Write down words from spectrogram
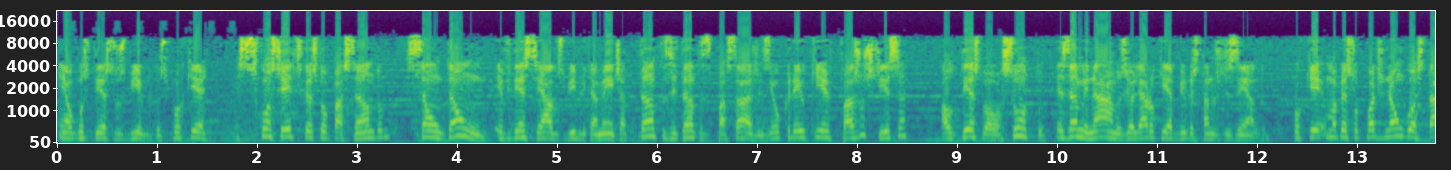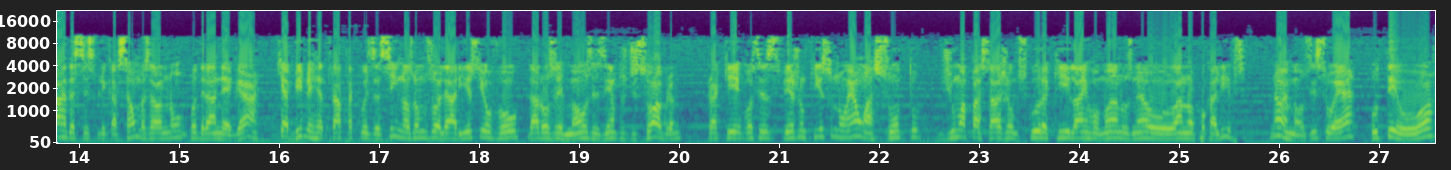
em alguns textos bíblicos, porque esses conceitos que eu estou passando são tão evidenciados biblicamente, há tantas e tantas passagens, eu creio que faz justiça ao texto, ao assunto, examinarmos e olhar o que a Bíblia está nos dizendo. Porque uma pessoa pode não gostar dessa explicação, mas ela não poderá negar que a Bíblia retrata a coisa assim. Nós vamos olhar isso e eu vou dar aos irmãos exemplos de sobra para que vocês vejam que isso não é um assunto de uma passagem obscura aqui lá em Romanos, né, ou lá no Apocalipse. Não, irmãos, isso é o teor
